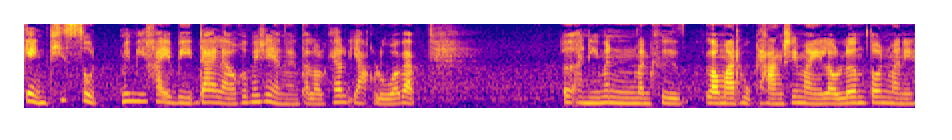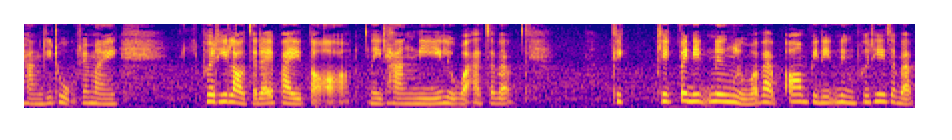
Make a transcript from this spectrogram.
เก่งที่สุดไม่มีใครบีทได้แล้วคือไม่ใช่อย่างนั้นแต่เราแค่อยากรู้ว่าแบบ อออันนี้มันมันคือเรามาถูกทางใช่ไหม เราเริ่มต้นมาในทางที่ถูกใช่ไหม เพื่อที่เราจะได้ไปต่อในทางนี้หรือว่าอาจจะแบบพลิกพลิกไปนิดนึง หรือว่าแบบอ้อมไปนิดนึง เพื่อที่จะแบบ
